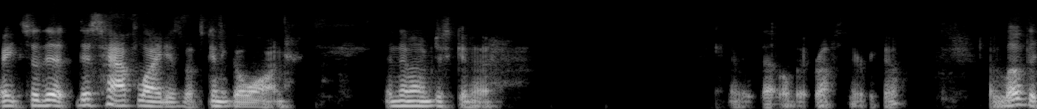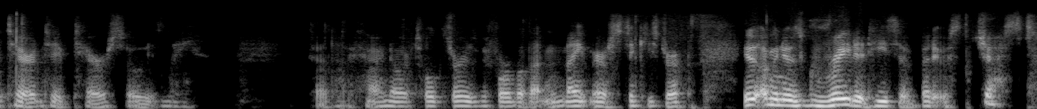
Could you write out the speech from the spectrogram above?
Right, so that this half line is what's going to go on. And then I'm just going to kind of that a little bit rough. There we go. I love that tear and tape tears so easily. I, know I've told stories before about that nightmare sticky strip. I mean, it was great adhesive, but it was just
